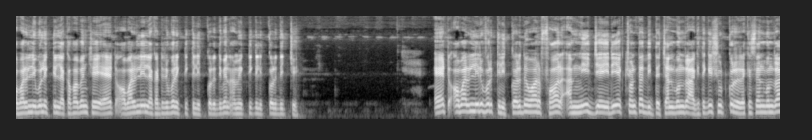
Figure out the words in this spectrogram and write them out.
ওভারলি বলে একটি লেখা পাবেন। সেই অ্যাড ওভারলি লেখাটির উপর একটি ক্লিক করে দিবেন। আমি একটি ক্লিক করে দিচ্ছি। অ্যাড ওভারলির উপর ক্লিক করে দেওয়ার পর আপনি যে রিয়েকশনটা দিতে চান বন্ধুরা, আগে থেকে শ্যুট করে রেখেছেন বন্ধুরা,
